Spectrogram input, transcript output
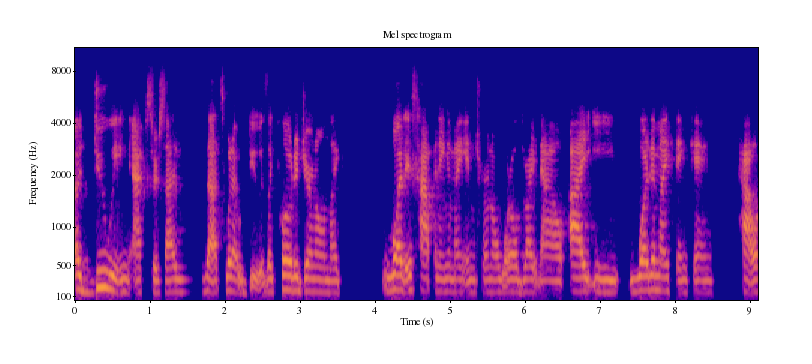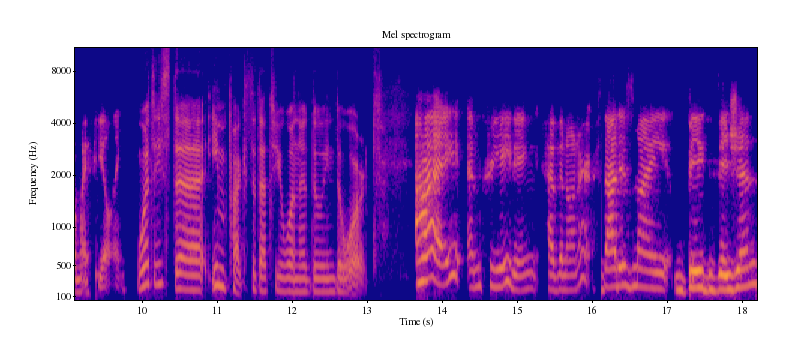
a doing exercise that's what i would do is like pull out a journal and like what is happening in my internal world right now i.e what am i thinking? How am i feeling? What is the impact that you want to do in the world I am creating heaven on earth. That is my big vision.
